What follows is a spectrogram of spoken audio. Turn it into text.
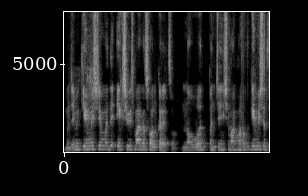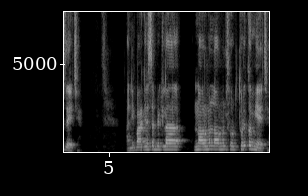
म्हणजे मी केमिस्ट्रीमध्ये एकशे वीस मार्क सॉल्व्ह करायचो. नव्वद पंच्याऐंशी मार्क मला फक्त केमिस्ट्रीच यायचे. आणि बाकीच्या सब्जेक्टला नॉर्मल नॉर्मल थोडे कमी यायचे.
